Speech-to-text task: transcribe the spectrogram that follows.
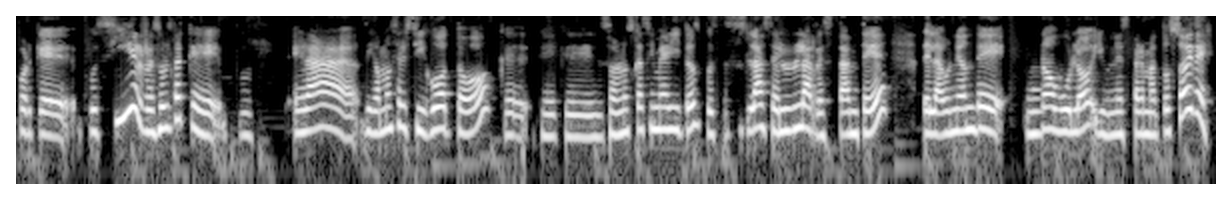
porque pues sí, resulta que pues era, digamos, el cigoto, que, que, que, son los casimeritos, pues es la célula restante de la unión de un óvulo y un espermatozoide.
